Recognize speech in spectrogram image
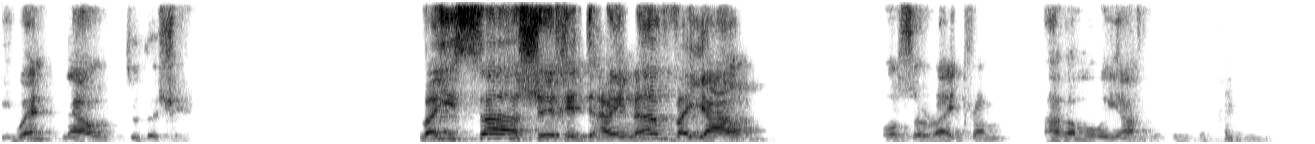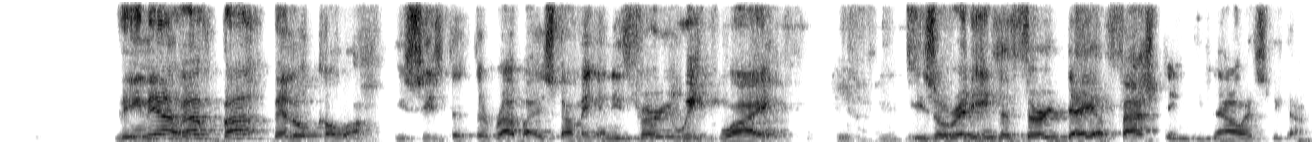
He went now to the sheikh. ויישא השייח את עיניו וירא, also right from הר המוריה. והנה הרב בא בלא כוח. He sees that the rabbi is coming and he's very weak. Why? He's already the third day of fasting. He now has begun.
